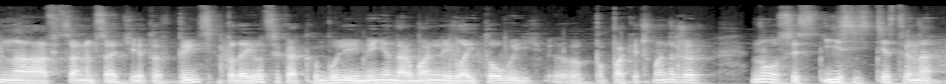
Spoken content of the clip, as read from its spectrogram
на официальном сайте это, в принципе, подается как более-менее нормальный лайтовый э, пакет-менеджер, но с, естественно,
